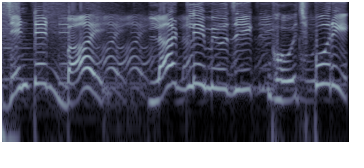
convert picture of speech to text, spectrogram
presented by Ladli music Bhojpuri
